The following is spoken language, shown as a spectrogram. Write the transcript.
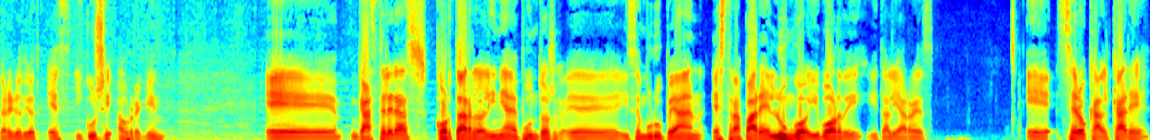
berriro diot, ez ikusi aurrekin. Eh, gazteleraz, cortar la línea de puntos eh, izenburupean, estrapare lungo y bordi, italiarrez, eh, zero kalkare,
